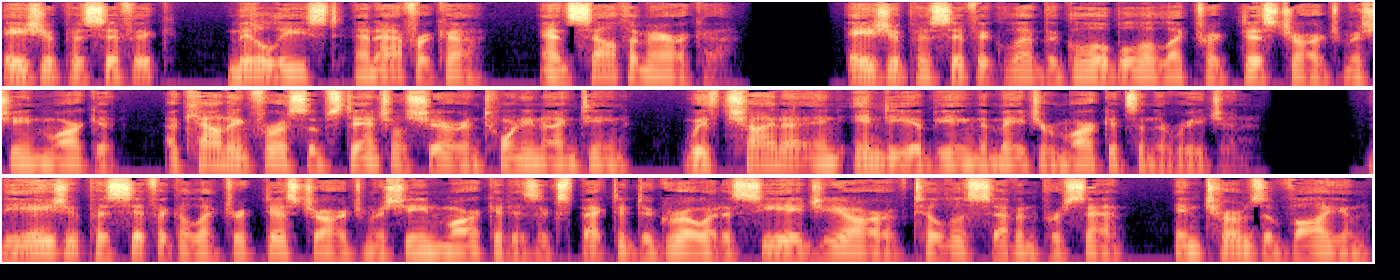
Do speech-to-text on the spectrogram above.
Asia Pacific, Middle East and Africa, and South America. Asia Pacific led the global electric discharge machine market, accounting for a substantial share in 2019, with China and India being the major markets in the region. The Asia Pacific electric discharge machine market is expected to grow at a CAGR of tilde 7%, in terms of volume,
